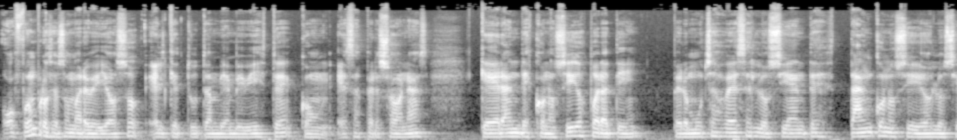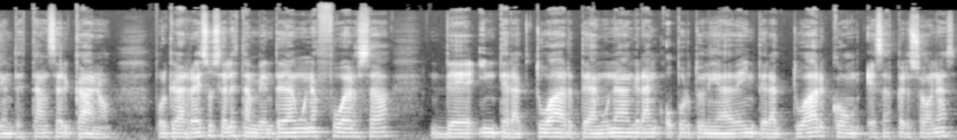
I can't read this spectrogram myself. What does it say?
o fue un proceso maravilloso el que tú también viviste con esas personas que eran desconocidos para ti, pero muchas veces los sientes tan conocidos, los sientes tan cercanos, porque las redes sociales también te dan una fuerza de interactuar, te dan una gran oportunidad de interactuar con esas personas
